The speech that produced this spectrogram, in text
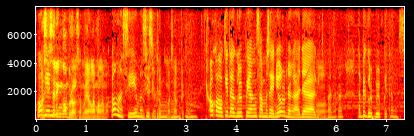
Oh, Masih gen- sering ngobrol sama yang lama-lama. Oh masih, masih Masih di sering. grup, masih aktif ya? Mm, mm. Oh kalau kita grup yang sama senior udah nggak ada gitu kan kan. Tapi grup-grup kita masih.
